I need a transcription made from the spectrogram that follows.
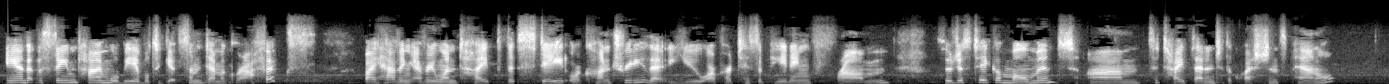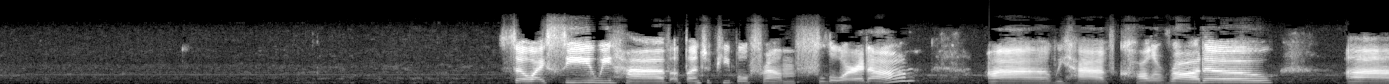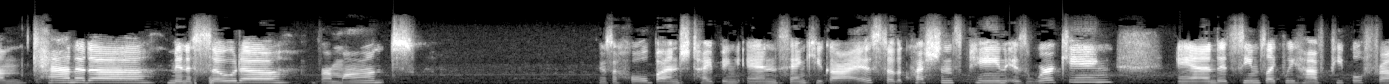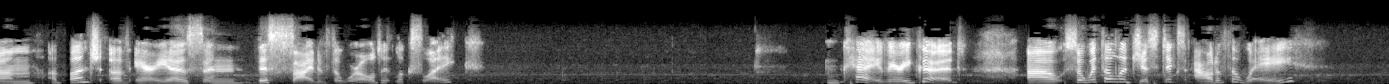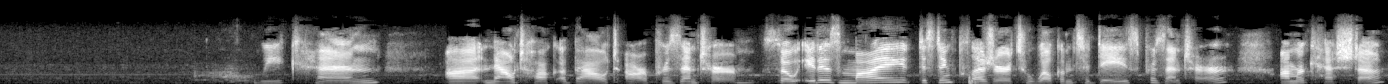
and at the same time, we'll be able to get some demographics by having everyone type the state or country that you are participating from. So just take a moment um, to type that into the questions panel. So I see we have a bunch of people from Florida. Uh, we have Colorado, um, Canada, Minnesota, Vermont. There's a whole bunch typing in. Thank you guys. So the questions pane is working And it seems like we have people from a bunch of areas and this side of the world, it looks like. Okay, very good. Uh, so with the logistics out of the way, we can uh, now talk about our presenter. So it is my distinct pleasure to welcome today's presenter, Amr Keshta.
